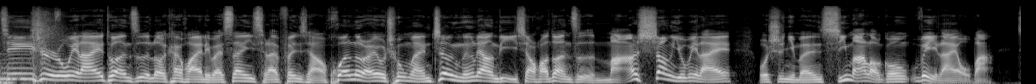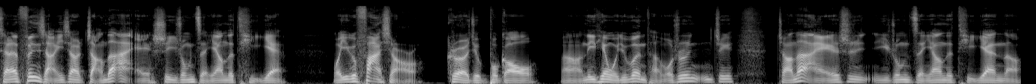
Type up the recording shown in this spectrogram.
机智未来段子乐开怀，礼拜三一起来分享欢乐而又充满正能量的笑话段子，马上有未来。我是你们喜马老公未来欧巴。先来分享一下长得矮是一种怎样的体验。我一个发小个儿就不高啊，那天我就问他，我说你这长得矮是一种怎样的体验呢？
